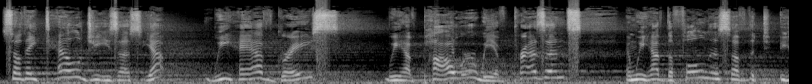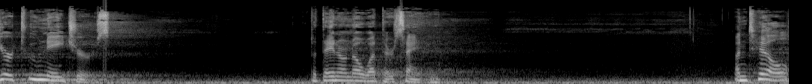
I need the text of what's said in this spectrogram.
So they tell Jesus, yep, we have grace, we have power, we have presence, and we have the fullness of the your two natures. But they don't know what they're saying. Until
